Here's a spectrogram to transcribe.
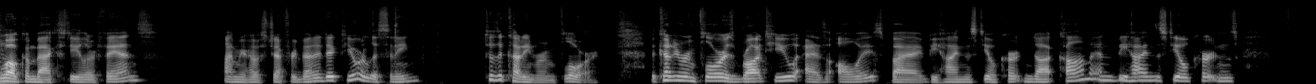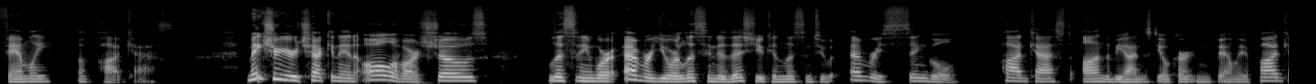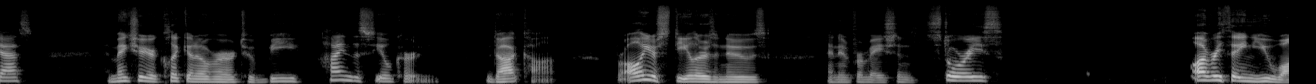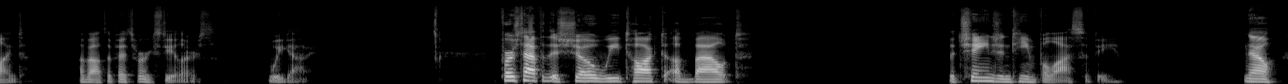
Welcome back, Steeler fans. I'm your host, Jeffrey Benedict. You're listening to the cutting room floor. The cutting room floor is brought to you, as always, by BehindTheSteelCurtain.com and Behind the Steel Curtains family of podcasts. Make sure you're checking in all of our shows, listening wherever you are listening to this. You can listen to every single podcast on the Behind the Steel Curtain family of podcasts. And make sure you're clicking over to BehindTheSteelCurtain.com for all your Steelers news and information, stories, everything you want about the Pittsburgh Steelers. We got it. First half of this show, we talked about the change in team philosophy. Now,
